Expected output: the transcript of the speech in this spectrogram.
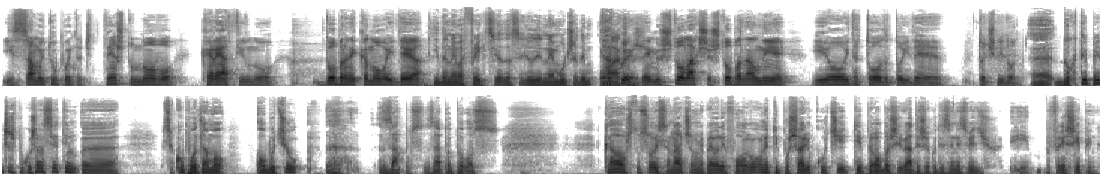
I samo je tu pojenta, znači nešto novo, kreativno, dobra neka nova ideja. I da nema frikcija, da se ljudi ne muče, da im Tako je, olakšaš. da im je što lakše, što banalnije i oj, da to, da to ide, to će ti dodati. E, dok ti pričaš, pokušavam se sjetim, e, se kupovao tamo obuću, e, Zapos, ZPPOS. Kao što su ovi sa naučama ne preveli foru, oni ti pošalju kući, ti probaš i vratiš ako ti se ne sviđu. I free shipping.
